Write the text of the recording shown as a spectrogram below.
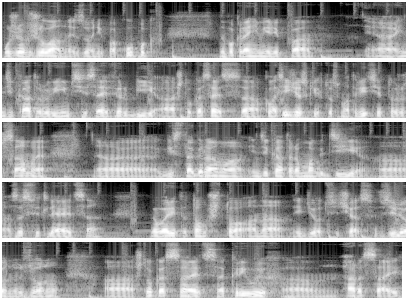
уже в желанной зоне покупок, ну, по крайней мере, по индикатору VMC Cypher B. А что касается классических, то смотрите, то же самое. Э, гистограмма индикатора MACD э, засветляется, говорит о том, что она идет сейчас в зеленую зону. А что касается кривых RSI,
